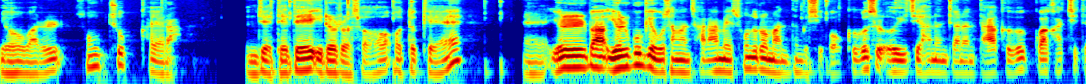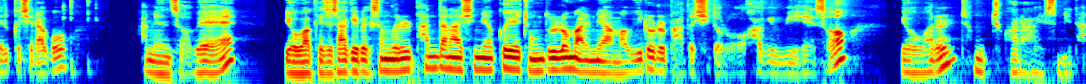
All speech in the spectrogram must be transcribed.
여호와를 송축하여라. 이제 대대에 이르러서 어떻게 예, 열바, 열국의 우상은 사람의 손으로 만든 것이고 그것을 의지하는 자는 다 그것과 같이 될 것이라고 하면서 왜 여호와께서 자기 백성들을 판단하시며 그의 종들로 말미암아 위로를 받으시도록 하기 위해서 여호와를 청축하라 했습니다.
